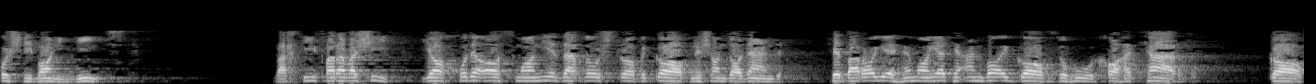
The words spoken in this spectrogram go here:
پشتیبانی نیست. وقتی فروشی یا خود آسمانی زردشت را به گاو نشان دادند که برای حمایت انواع گاو ظهور خواهد کرد. گاو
